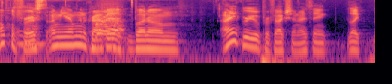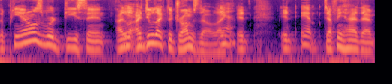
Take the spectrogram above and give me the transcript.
I'll go first. I mean, I'm gonna crap it, but um, I agree with perfection. I think like the pianos were decent. I, Yeah. I do like the drums though. Like Yeah. it it Yep. definitely had that.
